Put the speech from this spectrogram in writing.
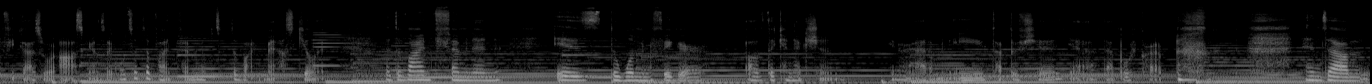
If you guys were asking, it's like, what's a divine feminine? What's a divine masculine? The divine feminine is the woman figure of the connection you know, Adam and Eve type of shit. Yeah, that bullshit crap. and um,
